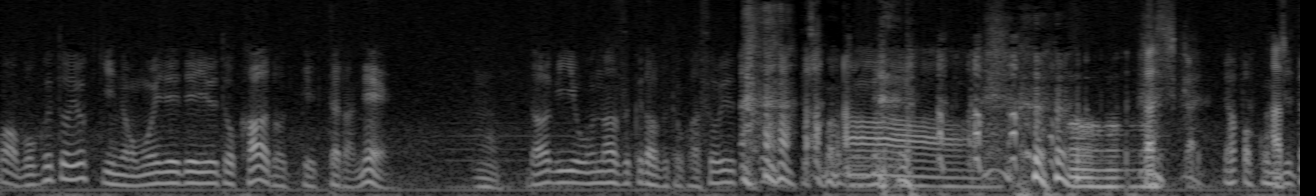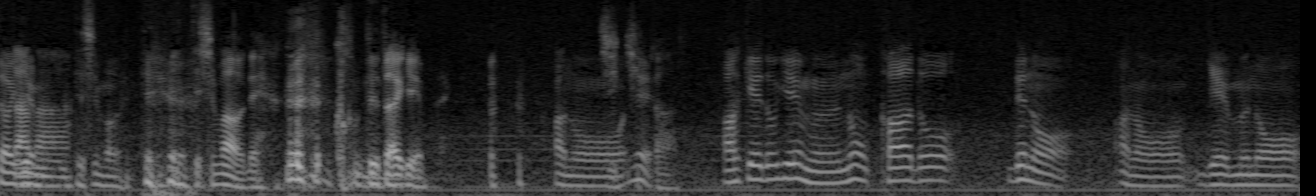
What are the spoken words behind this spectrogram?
まあ僕とヨッキーの思い出で言うとカードって言ったらね、うんダービーオーナーズクラブとかそういうところに行ってしまうもんね。確かに。やっぱコンピューターゲームに行ってしまうっていう。言ってしまうね。コンピューターゲーム。あのね。アーケードゲームのカードでの、あのゲームの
